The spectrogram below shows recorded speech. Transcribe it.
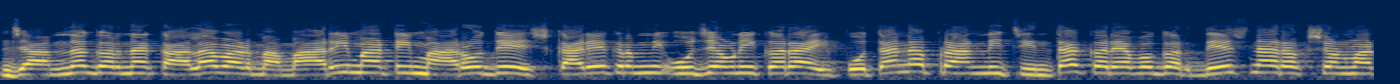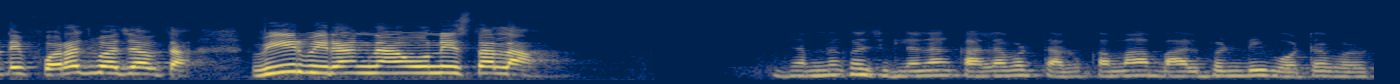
જામનગરના કાલાવાડમાં મારી માટી, મારો દેશ કાર્યક્રમની ઉજવણી કરાઈ. પોતાના પ્રાણની ચિંતા કર્યા વગર દેશના રક્ષણ માટે ફરજ બજાવતા વીર વિરાંગનાઓને સલામ. જામનગર જિલ્લાના કાલાવડ તાલુકામાં બાલભંડી વોટર વર્ક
